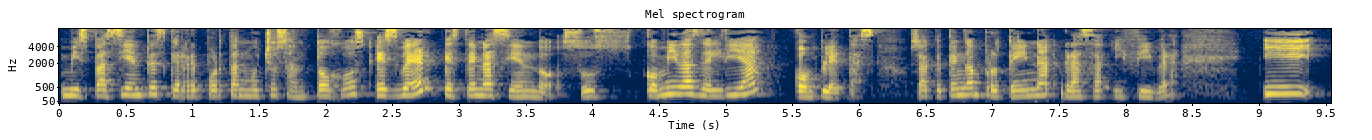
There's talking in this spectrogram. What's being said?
mis pacientes que reportan muchos antojos es ver que estén haciendo sus comidas del día completas, o sea, que tengan proteína, grasa y fibra. Y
